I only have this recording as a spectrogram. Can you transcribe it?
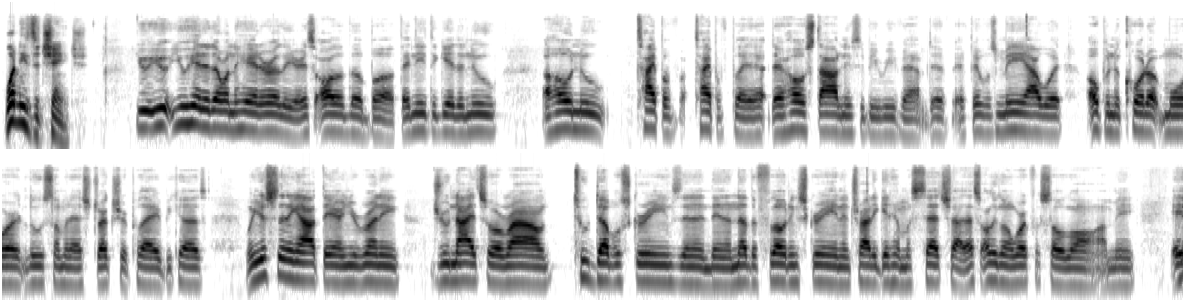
what needs to change? You you you hit it on the head earlier. It's all of the above. They need to get a new, a whole new type of type of play. Their- whole style needs to be revamped. If if it was me, I would open the court up more, lose some of that structured play because when you're sitting out there and you're running Drew Neitzel around two double screens and then another floating screen and try to get him a set shot, that's only going to work for so long. I mean, And,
